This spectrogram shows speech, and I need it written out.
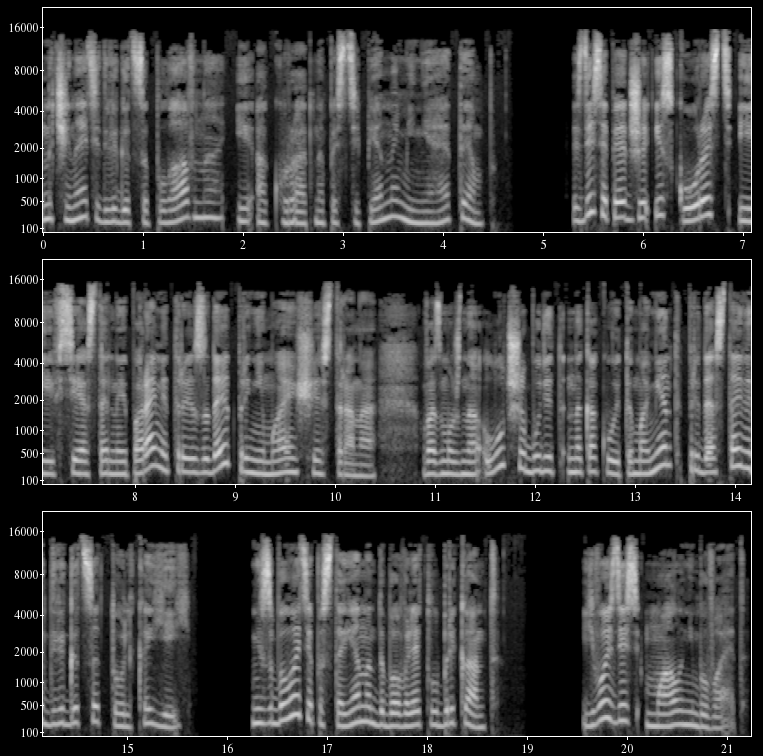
Начинайте двигаться плавно и аккуратно, постепенно меняя темп. Здесь опять же и скорость, и все остальные параметры задает принимающая сторона. Возможно, лучше будет на какой-то момент предоставить двигаться только ей. Не забывайте постоянно добавлять лубрикант. Его здесь мало не бывает.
